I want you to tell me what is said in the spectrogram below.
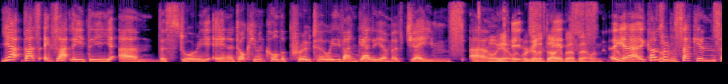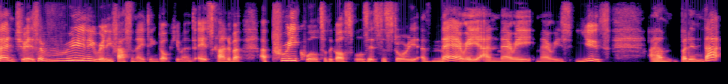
Yeah, that's exactly the um, the story in a document called the Proto Evangelium of James. Um, oh yeah, we're going to talk about that one. That yeah, it comes something. from the second century. It's a really, really fascinating document. It's kind of a, a prequel to the Gospels. It's the story of Mary and Mary Mary's youth. Um, but in that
